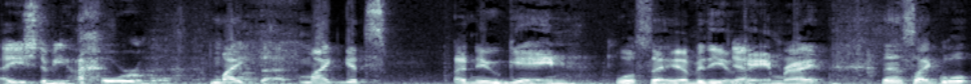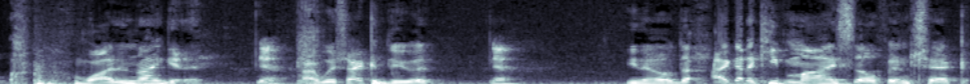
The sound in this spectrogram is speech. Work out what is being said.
i used to be horrible Mike. about that Mike gets a new game. We'll say a video Yeah. game, right? Then it's like, well, why didn't I get it? yeah I wish I could do it. yeah You know, the, I got to keep myself in check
